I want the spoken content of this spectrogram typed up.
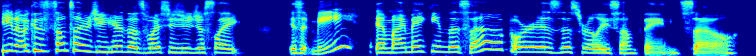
You know, because sometimes you hear those voices, you're just like, is it me? Am I making this up or is this really something? So,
